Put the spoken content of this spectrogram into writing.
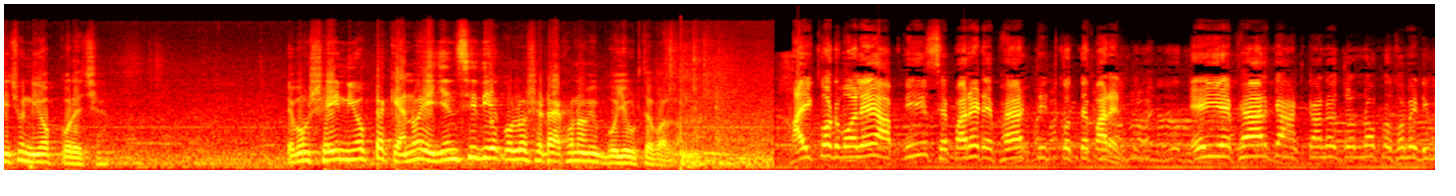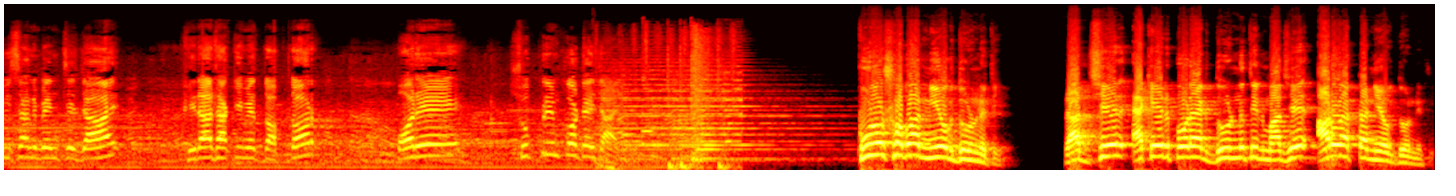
কিছু নিয়োগ করেছে। এবং সেই নিয়োগটা কেন এজেন্সি দিয়ে করল সেটা এখনও আমি বুঝে উঠতে পারলাম না। হাইকোর্ট বলে আপনি সেপারেট এফআইআর ট্রিট করতে পারেন। এই এফআইআর কে আটকানোর জন্য প্রথমে ডিভিশন বেঞ্চে যায় ফিরাদ হাকিমের দপ্তর। পরে সুপ্রিম কোর্টে যায়। পুরসভার নিয়োগ দুর্নীতি। রাজ্যের একের পর এক দুর্নীতির মাঝে আরও একটা নিয়োগ দুর্নীতি।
